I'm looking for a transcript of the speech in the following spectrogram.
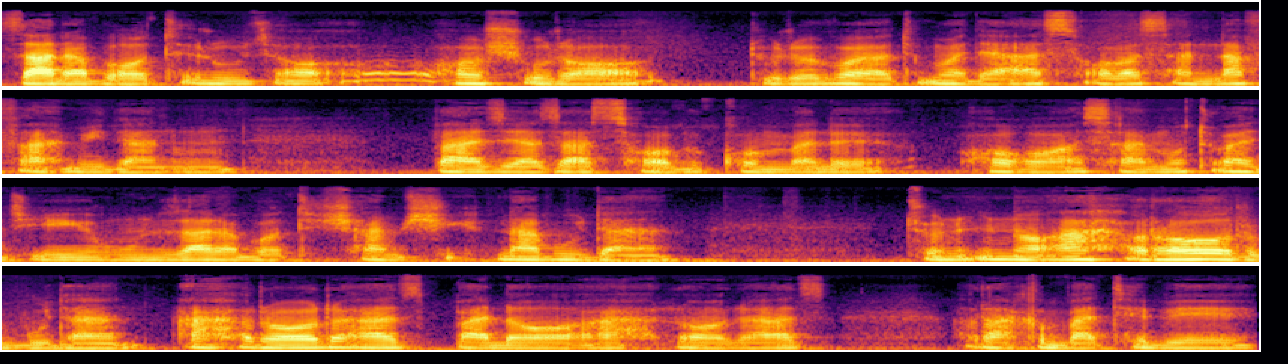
ضربات روز آشورا تو روایت اومده اصحاب اصلا نفهمیدن اون بعضی از اصحاب کمبل آقا اصلا متوجه اون ضربات شمشیر نبودن. چون اینا احرار بودن. احرار از بلا احرار از رغبت به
